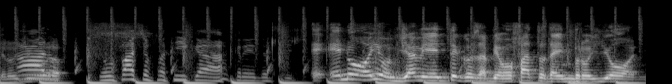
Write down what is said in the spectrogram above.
te lo Ah, giuro. no, non faccio fatica a crederci. E, e noi ovviamente cosa abbiamo fatto da imbroglioni?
